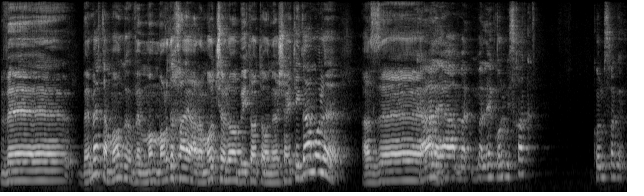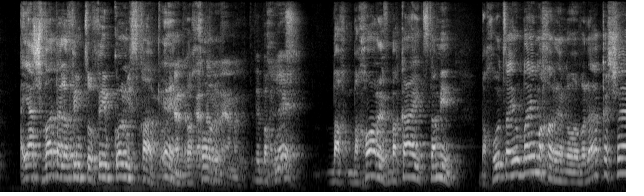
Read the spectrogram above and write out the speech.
ובאמת, המון, ומרדכי, הרמות שלו, בעיטות עונש, הייתי גם עולה. אז... אה, קהל היה מלא כל משחק? כל משחק? היה 7,000 צופים כל משחק, כן, קטמון בחורף. ובחוץ? בח- בחורף, בקיץ, תמיד. בחוץ היו באים אחרינו, אבל היה קשה,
